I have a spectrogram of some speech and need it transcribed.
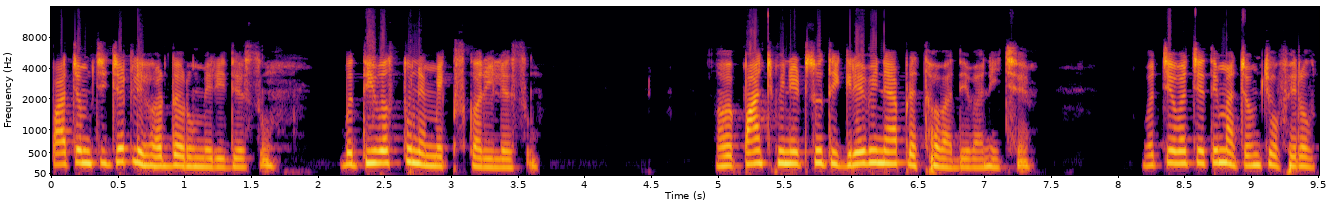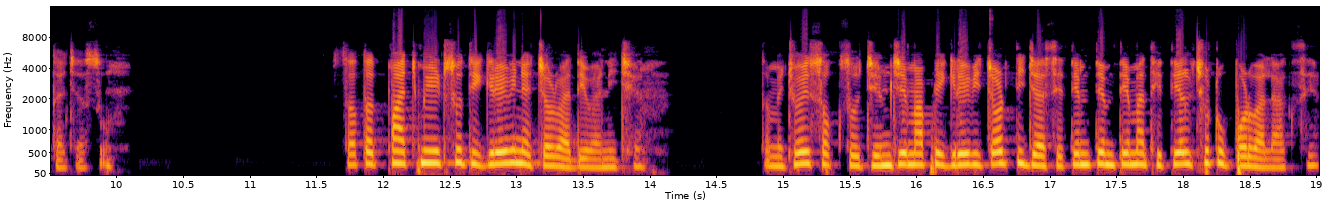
પાંચ ચમચી જેટલી હળદર ઉમેરી દેશું. બધી વસ્તુને મિક્સ કરી લેશું. હવે પાંચ મિનિટ સુધી ગ્રેવીને આપણે થવા દેવાની છે. વચ્ચે વચ્ચે તેમાં ચમચો ફેરવતા જશું. સતત પાંચ મિનિટ સુધી ગ્રેવીને ચડવા દેવાની છે. તમે જોઈ શકશો, જેમ જેમ આપણી ગ્રેવી ચડતી જશે, તેમ તેમ તેમાંથી તેલ છૂટું પડવા લાગશે.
